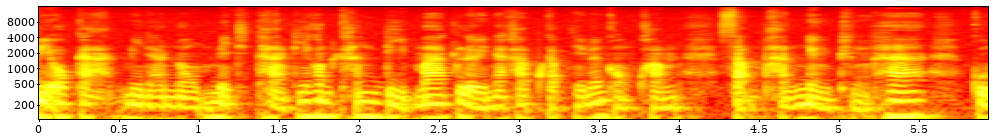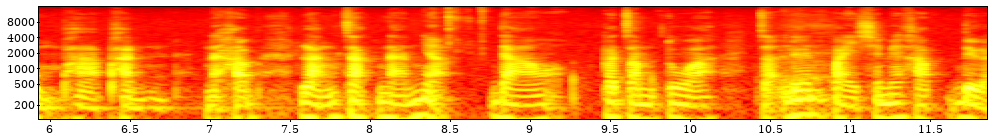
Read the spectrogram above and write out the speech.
มีโอกาสมีแนวโน้มมีทิศทางที่ค่อนข้างดีมากเลยนะครับ กับในเรื่องของความสัมพันธ์1-5กุมภาพันธ์นะครับ หลังจากนั้นเนี่ยดาวประจำตัวจะเลื่อนไปใช่ไหมครับเหลือ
